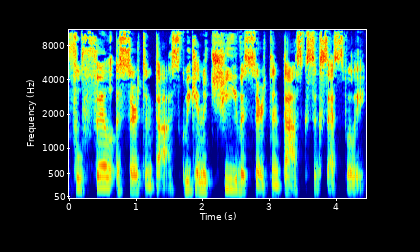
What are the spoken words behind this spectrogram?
fulfill a certain task. We can achieve a certain task successfully.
